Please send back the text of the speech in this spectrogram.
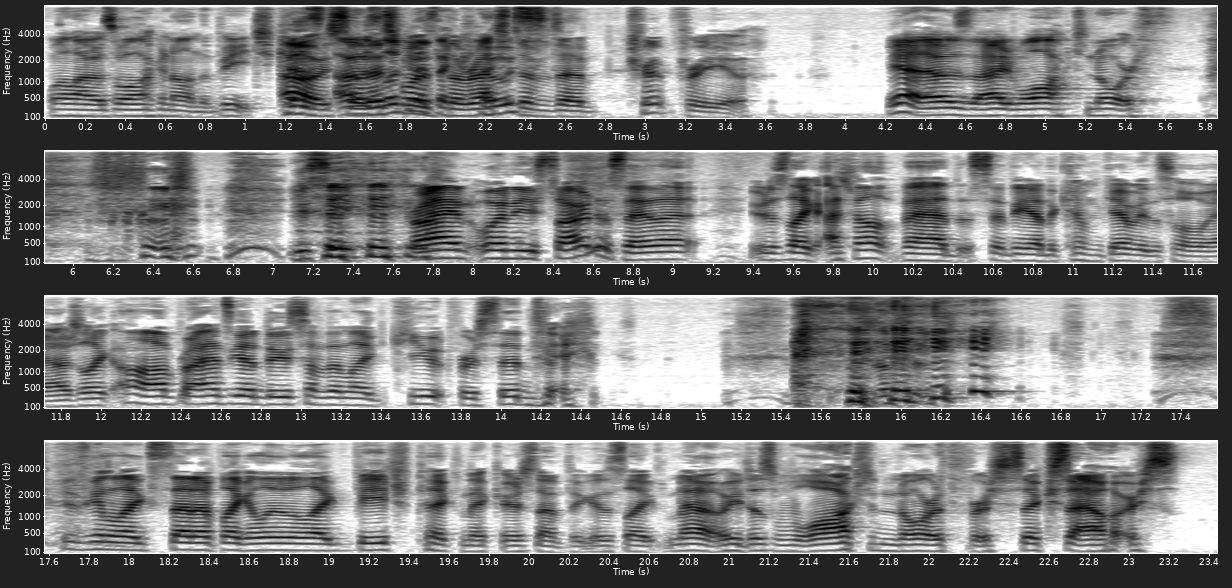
while I was walking on the beach. Oh, so this looking was at the, rest of the trip for you. Yeah, that was. I walked north. you see, Bryan, when you started to say that, you're just like, I felt bad that Sydney had to come get me this whole way. I was like, oh, Bryan's gonna do something like cute for Sydney. He's gonna like set up like a little like beach picnic or something. It's like, no, he just walked north for six hours.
